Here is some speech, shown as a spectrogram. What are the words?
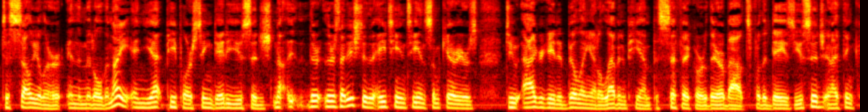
to cellular in the middle of the night. And yet people are seeing data usage. Now, there, there's that issue that AT&T and some carriers do aggregated billing at 11 p.m. Pacific or thereabouts for the day's usage. And I think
